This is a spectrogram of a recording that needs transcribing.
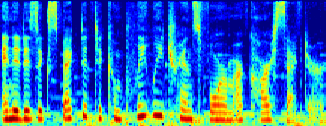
and it is expected to completely transform our car sector.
